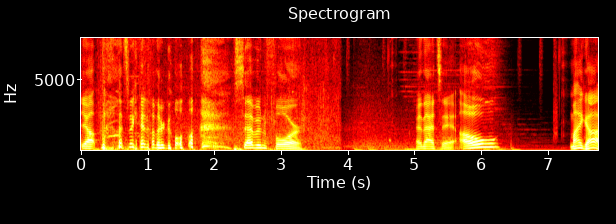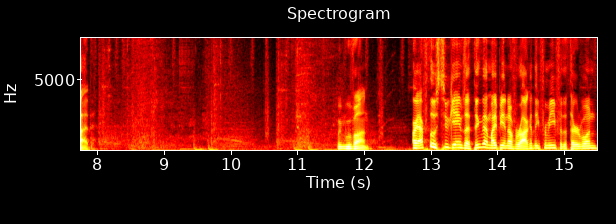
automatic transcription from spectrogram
Yep. Let's make another goal. 7-4. And that's it. Oh my god. we move on. All right, after those two games, I think that might be enough Rocket League for me for the third one.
